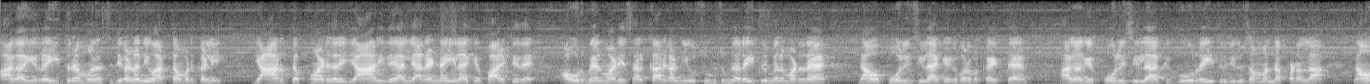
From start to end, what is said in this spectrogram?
ಹಾಗಾಗಿ ರೈತರ ಮನಸ್ಥಿತಿಗಳನ್ನ ನೀವು ಅರ್ಥ ಮಾಡ್ಕೊಳ್ಳಿ. ಯಾರು ತಪ್ಪು ಮಾಡಿದರೆ ಯಾರಿದೆ, ಅಲ್ಲಿ ಅರಣ್ಯ ಇಲಾಖೆ ಫಾಲ್ಟ್ ಇದೆ. ಅವ್ರ ಮೇಲೆ ಮಾಡಿ, ಸರ್ಕಾರಗಳು ನೀವು ಸುಮ್ಮ ಸುಮ್ಮನೆ ರೈತರ ಮೇಲೆ ಮಾಡಿದ್ರೆ ನಾವು ಪೊಲೀಸ್ ಇಲಾಖೆಗೆ ಬರಬೇಕಾಯ್ತೆ. ಹಾಗಾಗಿ ಪೊಲೀಸ್ ಇಲಾಖೆಗೂ ರೈತರಿಗಿದು ಸಂಬಂಧ ಪಡಲ್ಲ ನಾವು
